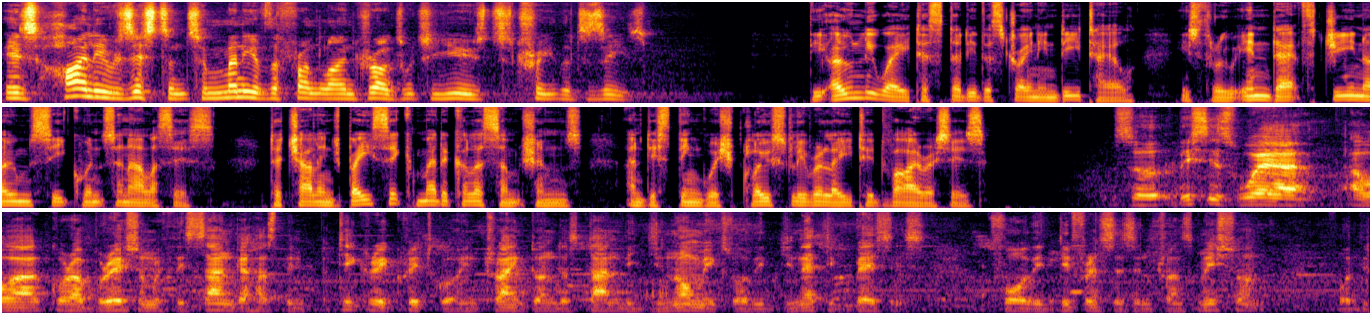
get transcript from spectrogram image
is highly resistant to many of the frontline drugs which are used to treat the disease. The only way to study the strain in detail is through in-depth genome sequence analysis to challenge basic medical assumptions and distinguish closely related viruses. So this is where our collaboration with the Sanger has been particularly critical in trying to understand the genomics or the genetic basis for the differences in transmission, for the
